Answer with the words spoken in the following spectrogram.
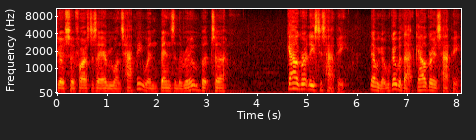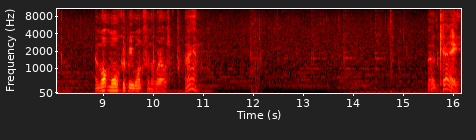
go so far as to say everyone's happy when Ben's in the room but uh, at least is happy. There we go. We'll go with that. Galga is happy. And what more could we want from the world? Eh? okay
